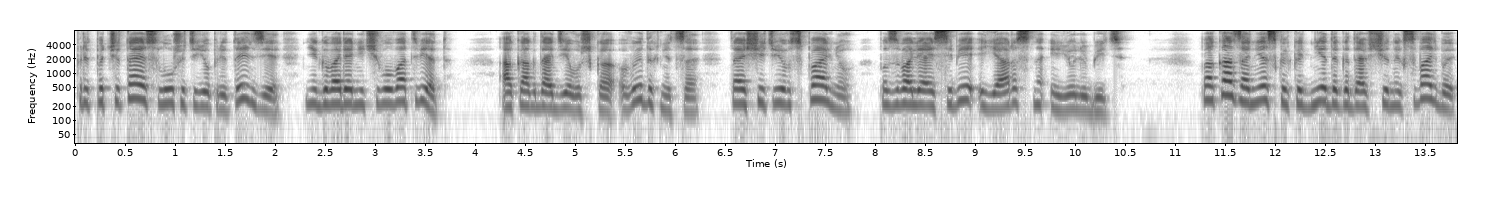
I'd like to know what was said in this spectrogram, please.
предпочитая слушать ее претензии, не говоря ничего в ответ. А когда девушка выдохнется, тащить ее в спальню, позволяя себе яростно ее любить. Пока за несколько дней до годовщины их свадьбы,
